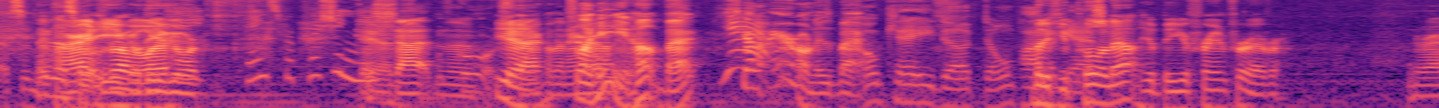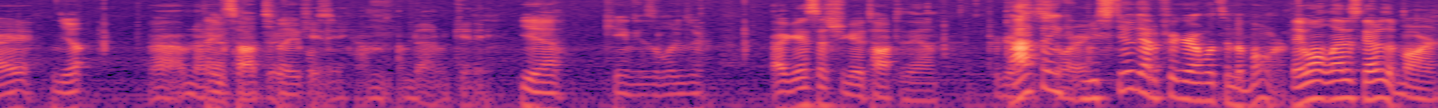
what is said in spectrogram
That's enough. Maybe that's All right, what wrong with Igor. Igor. Thanks for pushing me. Get shot in the. Yeah, back with an it's arrow. like he ain't humpback. He's got an arrow on his back. Okay, Duck. Don't pop But if you pull it out, he'll be your friend forever. Right. Yep. Uh, I'm not gonna talk to fables. Kitty. I'm I'm done with Kitty. Yeah. Kenny's a loser. I guess I should go talk to them. Progress I the think story. we still got to figure out what's in the barn. They won't let us go to the barn.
